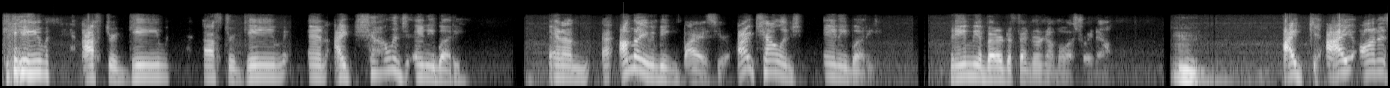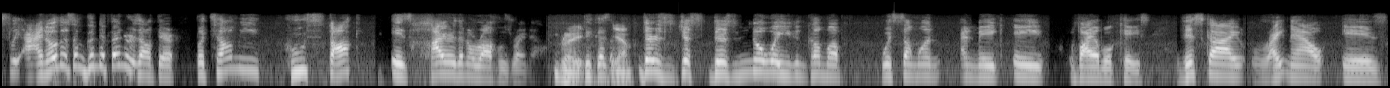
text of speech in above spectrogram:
game after game after game. And I challenge anybody, and I'm I'm not even being biased here. I challenge anybody. Name me a better defender in MLS right now. Mm. I, I honestly, I know there's some good defenders out there, but tell me whose stock is higher than Araujo's right now. Right. Because yeah. there's just there's no way you can come up with someone and make a viable case. This guy right now is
